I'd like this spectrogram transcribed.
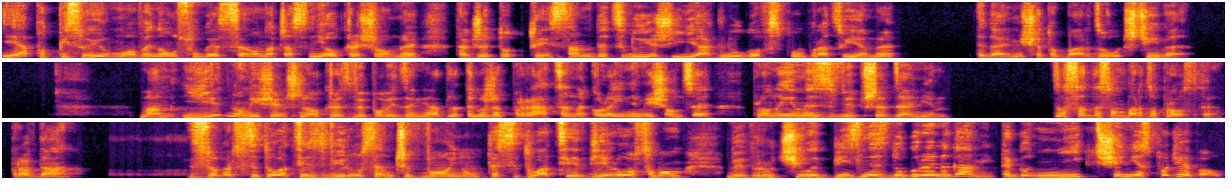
Ja podpisuję umowę na usługę SEO na czas nieokreślony, także to Ty sam decydujesz, jak długo współpracujemy. Wydaje mi się to bardzo uczciwe. Mam jednomiesięczny okres wypowiedzenia, dlatego że pracę na kolejne miesiące planujemy z wyprzedzeniem. Zasady są bardzo proste, prawda? Zobacz sytuację z wirusem czy wojną. Te sytuacje wielu osobom wywróciły biznes do góry nogami. Tego nikt się nie spodziewał.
